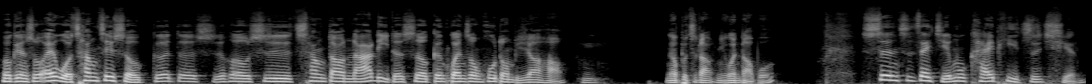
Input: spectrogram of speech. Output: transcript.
我跟你说：“哎，我唱这首歌的时候是唱到哪里的时候跟观众互动比较好？”嗯，那不知道，你问导播。甚至在节目开辟之前，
